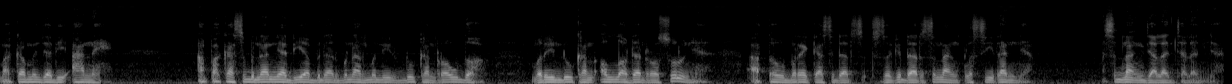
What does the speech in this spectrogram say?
maka menjadi aneh. Apakah sebenarnya dia benar-benar merindukan raudhah, merindukan Allah dan Rasulnya, atau mereka sekedar senang pelesirannya, senang jalan-jalannya.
